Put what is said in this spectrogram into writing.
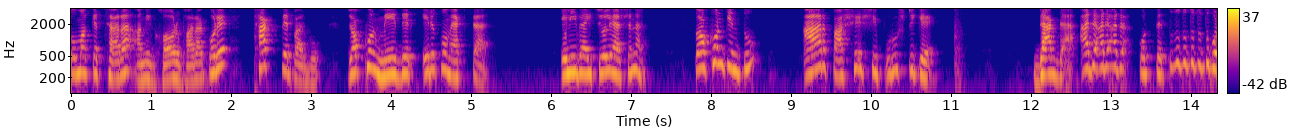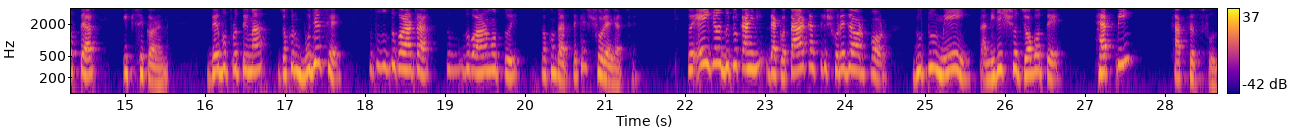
তোমাকে ছাড়া আমি ঘর ভাড়া করে থাকতে পারব। যখন মেয়েদের এরকম একটা এলিবাই চলে আসে না, তখন কিন্তু আর পাশে সেই পুরুষটিকে ডাক আজা আজা আজা করতে তুতু তুতু তুতু করতে আর ইচ্ছে করে না। দেব প্রতিমা যখন বুঝেছে তুতু তুতু করাটা তুতু তুতু করার মতোই, তখন তার থেকে সরে গেছে। তো এই গেল দুটো কাহিনী। দেখো, তার কাছ থেকে সরে যাওয়ার পর দুটো মেয়েই তার নিজস্ব জগতে হ্যাপি সাকসেসফুল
